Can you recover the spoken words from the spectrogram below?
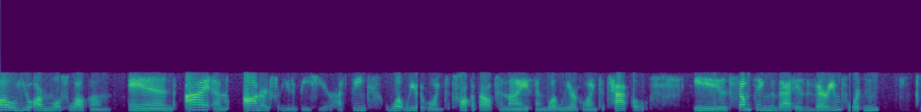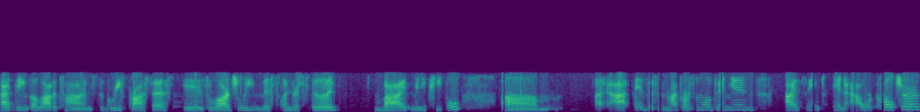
Oh, you are most welcome. And I am honored for you to be here. I think what we are going to talk about tonight and what we are going to tackle is something that is very important I think a lot of times the grief process is largely misunderstood by many people. Um, I, I, this is my personal opinion. I think in our culture,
